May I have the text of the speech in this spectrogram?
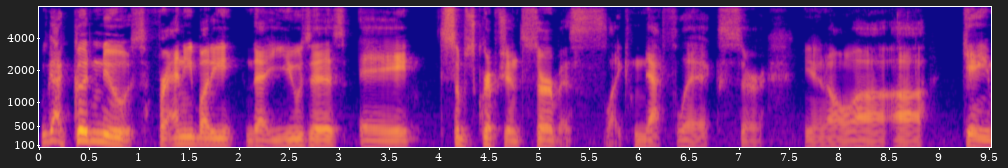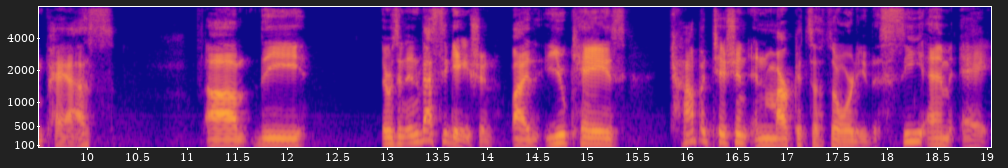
we've got good news for anybody that uses a subscription service like Netflix or you know uh, uh, Game Pass. Um, the there was an investigation by the UK's Competition and Markets Authority, the CMA,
